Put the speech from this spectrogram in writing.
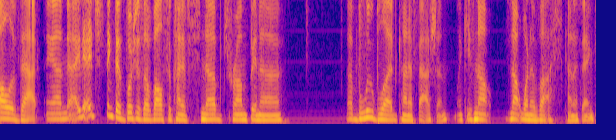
all of that. And I, I, just think that Bushes have also kind of snubbed Trump in a, a blue blood kind of fashion. Like he's not he's not one of us kind of thing.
